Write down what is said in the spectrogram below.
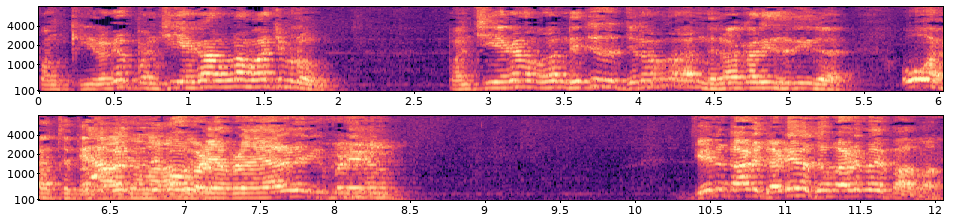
ਪੰਖੀ ਰਗਾ ਪੰਛੀ ਹੈਗਾ ਉਹਨਾਂ ਬਾਅਦ ਚ ਬਣਾਉ ਪੰਛੀ ਹੈਗਾ ਨਾ ਉਹਦਾ ਨਿਜ ਜਿਹੜਾ ਉਹਦਾ ਨਿਰਾਕਾਰੀ ਸਰੀਰ ਹੈ ਉਹ ਹੈ ਉੱਥੇ ਵਿਆਹ ਪ੍ਰਕਾਸ਼ ਵਿੱਚ ਦਾ ਉਹ ਮਾਰਾ ਬਣਿਆ ਬਣਾਇਆ ਇਹਨੇ ਜੀ ਬਣਿਆ ਜਿਨ ਗੜ ਗੜੇ ਸੋ ਗੜ ਮੈਂ ਪਾਵਾਂ।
